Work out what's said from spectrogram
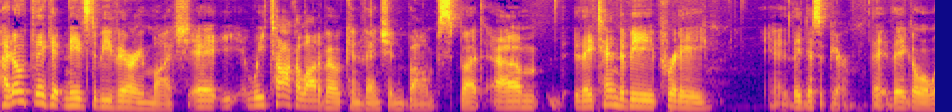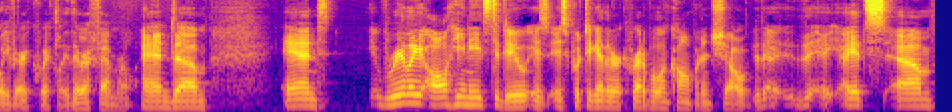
I don't think it needs to be very much. It, we talk a lot about convention bumps, but um, they tend to be pretty. they disappear. They they go away very quickly. They're ephemeral, and um, and really all he needs to do is is put together a credible and competent show. It's um,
